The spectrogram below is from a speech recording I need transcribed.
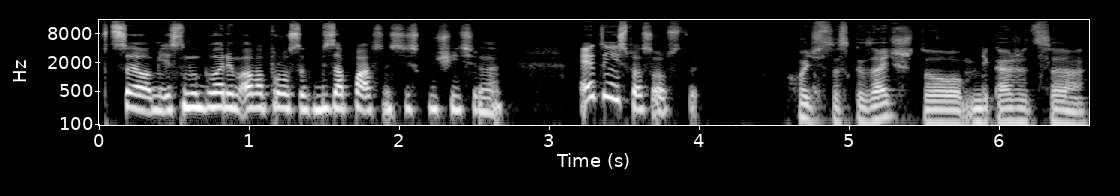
в целом, если мы говорим о вопросах безопасности исключительно, это не способствует. Хочется сказать, что, мне кажется,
